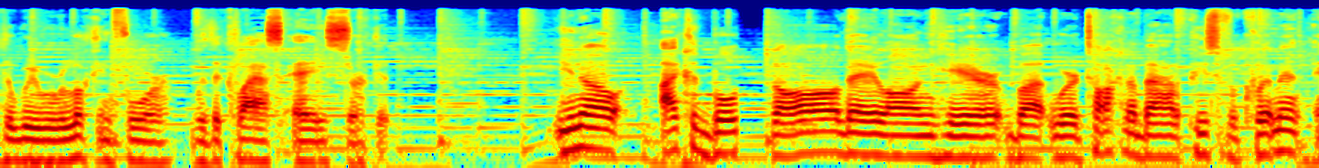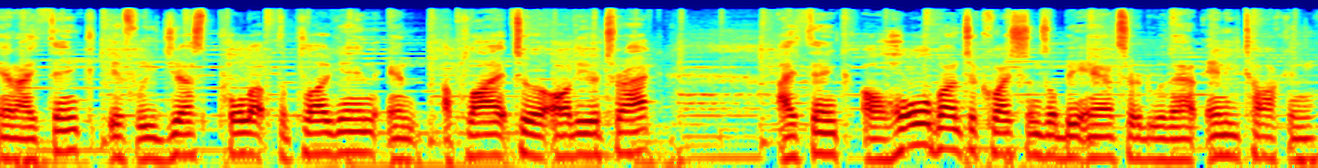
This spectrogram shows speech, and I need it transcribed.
that we were looking for with the Class A circuit. You know, I could bullshit all day long here, but we're talking about a piece of equipment, and I think if we just pull up the plug-in and apply it to an audio track, I think a whole bunch of questions will be answered without any talking,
